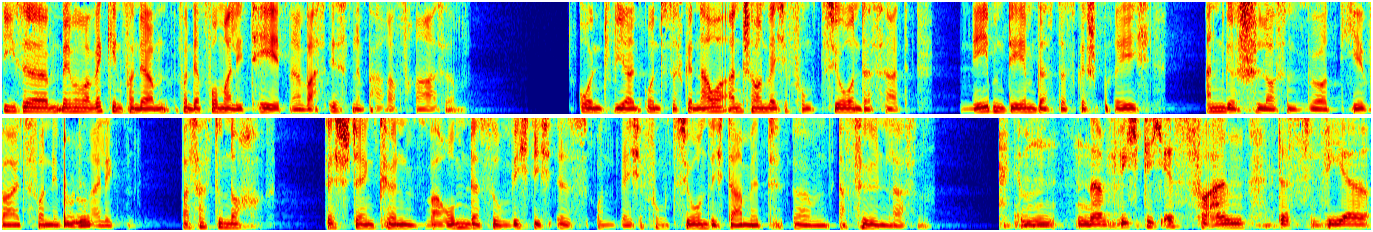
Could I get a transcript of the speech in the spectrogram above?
diese, wenn wir mal weggehen von der, von der Formalität, ne, was ist eine Paraphrase? Und wir uns das genauer anschauen, welche Funktion das hat. Neben dem, dass das Gespräch angeschlossen wird, jeweils von den mhm. Beteiligten. Was hast du noch feststellen können, warum das so wichtig ist und welche Funktionen sich damit ähm, erfüllen lassen? Ähm, na, wichtig ist vor allem, dass wir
